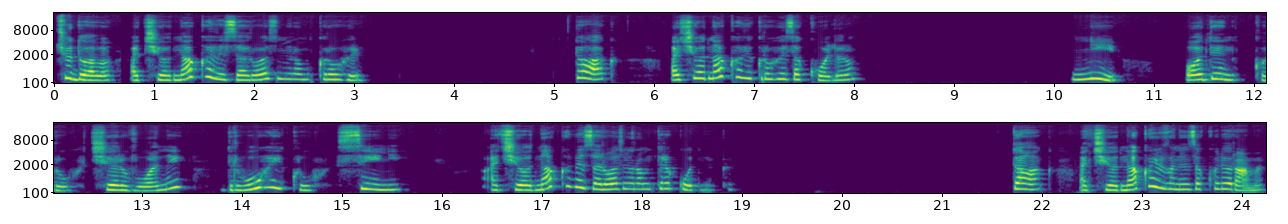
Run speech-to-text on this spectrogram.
Чудово! А чи однакові за розміром круги? Так. А чи однакові круги за кольором? Ні. Один круг червоний, другий круг синій. А чи однакові за розміром трикутники? Так. А чи однакові вони за кольорами?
